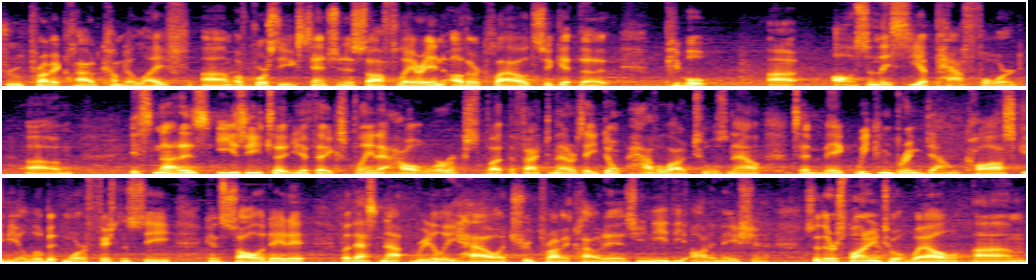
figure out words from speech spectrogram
true private cloud come to life. Um, of course, the extension is SoftLayer in other clouds to get the, people, uh, all of a sudden they see a path forward. Um, it's not as easy to, you have to explain it how it works, but the fact of the matter is they don't have a lot of tools now to make, we can bring down costs, give you a little bit more efficiency, consolidate it, but that's not really how a true private cloud is. You need the automation. So they're responding to it well. Um,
